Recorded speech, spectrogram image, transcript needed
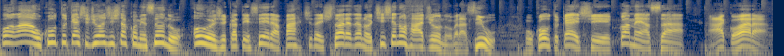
Olá, o CultoCast de hoje está começando hoje com a terceira parte da história da notícia no rádio no Brasil. O CultoCast começa agora!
